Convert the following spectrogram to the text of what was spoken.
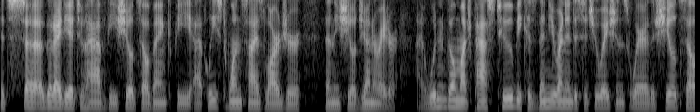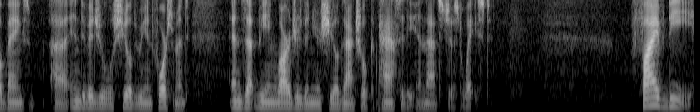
it's a good idea to have the shield cell bank be at least one size larger than the shield generator. I wouldn't go much past two because then you run into situations where the shield cell bank's uh, individual shield reinforcement ends up being larger than your shield's actual capacity, and that's just waste. 5D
